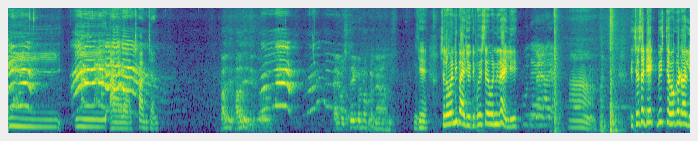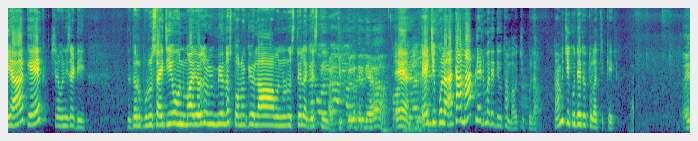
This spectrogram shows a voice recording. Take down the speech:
ई ई आ वा, छान छान. खाऊ दे खाऊ दे तिथे. तो अरे वस्तू करू नको ना घे. श्रवणी पाहिजे होती पण श्रवणी राहिली. हा. तिच्यासाठी एक पीस ठेव का डॉली हा केक श्रवणीसाठी तर रुसायची होऊन माझ्याजवळ मी नसतो ना केला म्हणून रुसते लगेच ती. ए ए चिकूला थांब हा प्लेटमध्ये देऊ थांबाव चिकूला थांब चिकू देतो तुला ची- केक. ए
